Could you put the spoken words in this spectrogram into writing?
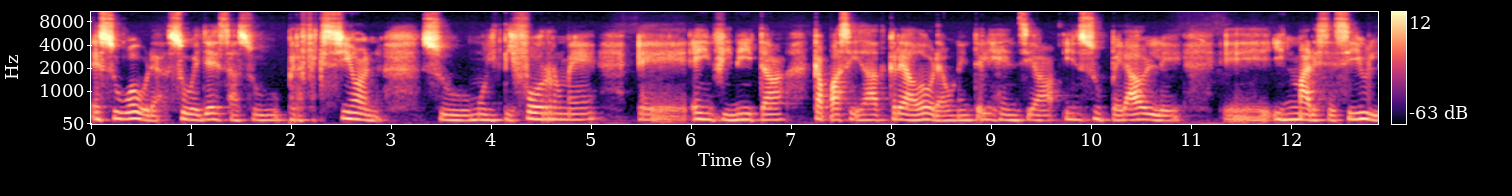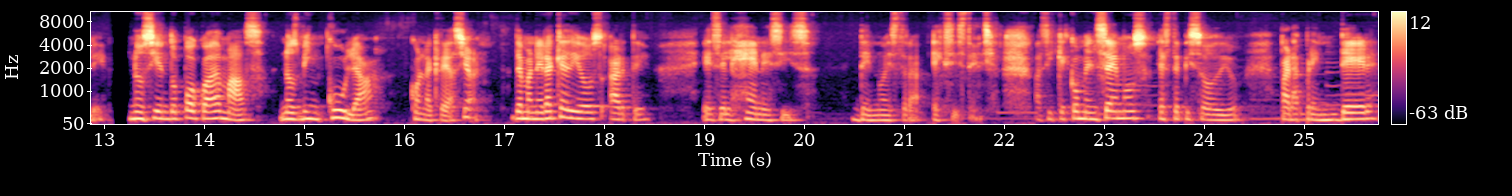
es su obra, su belleza, su perfección, su multiforme eh, e infinita capacidad creadora, una inteligencia insuperable, eh. No siendo poco, además, nos vincula con la creación. De manera que Dios, arte, es el génesis de nuestra existencia. Así que comencemos este episodio para aprender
